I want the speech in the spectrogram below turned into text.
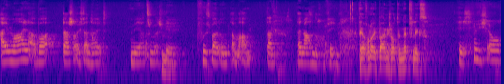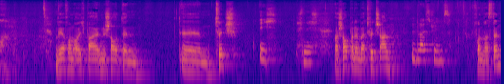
einmal, aber da schaue ich dann halt mehr, zum Beispiel Fußball und am Abend dann danach noch einen Film. Wer von euch beiden schaut denn Netflix? Ich. Ich auch. Wer von euch beiden schaut denn ähm, Twitch? Ich. Ich nicht. Was schaut man denn bei Twitch an? Livestreams. Von was denn?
